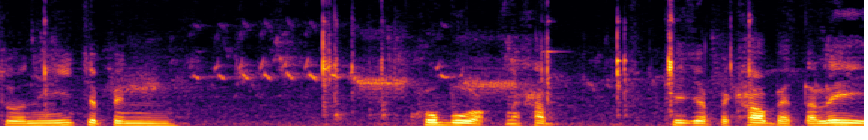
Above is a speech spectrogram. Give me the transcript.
ตัวนี้จะเป็นคู่บวกนะครับ ที่จะไปเข้าแบตเตอรี่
